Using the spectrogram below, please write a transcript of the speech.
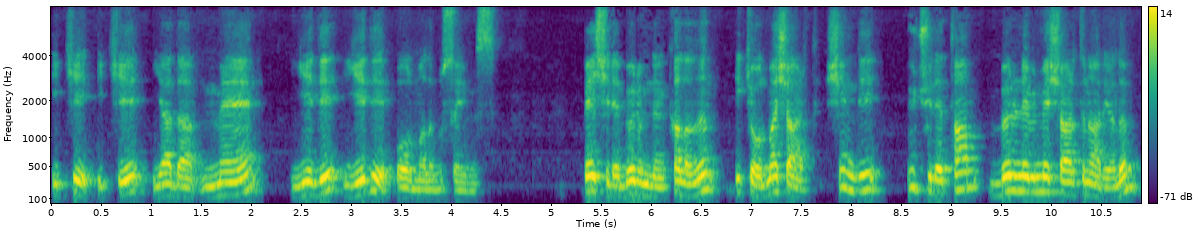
2 2 ya da m 7 7 olmalı bu sayımız. 5 ile bölümden kalanın 2 olma şartı. Şimdi 3 ile tam bölünebilme şartını arayalım.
